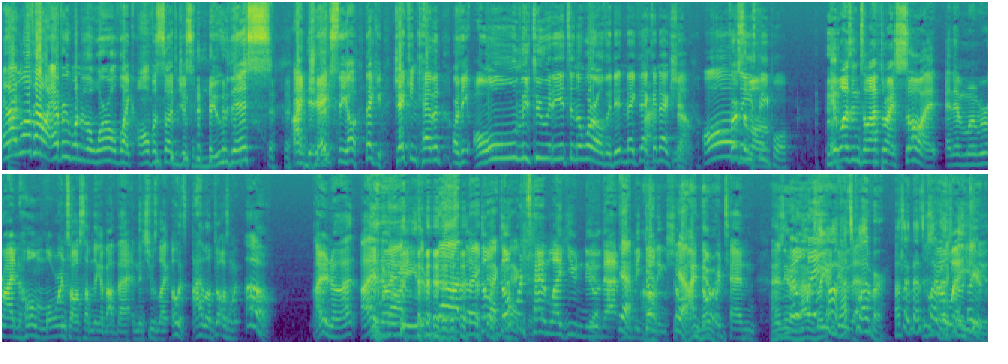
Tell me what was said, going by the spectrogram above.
And I love how everyone in the world, like, all of a sudden just knew this. I And didn't. Jake's the o- thank you. Jake and Kevin are the only two idiots in the world that didn't make that connection. no. All First of these all, people. It wasn't until after I saw it, and then when we were riding home, Lauren saw something about that, and then she was like, "Oh, it's I Love Dogs." I'm like, "Oh, I didn't know that. I didn't know Not- that either." not don't make that don't pretend like you knew Yeah. that Yeah. from the beginning, Don't- Sean. yeah, I knew don't it. pretend. I There's knew no it. I way was like, you oh, knew that's that. clever. That's like that's There's clever. no That's way really you cute. knew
